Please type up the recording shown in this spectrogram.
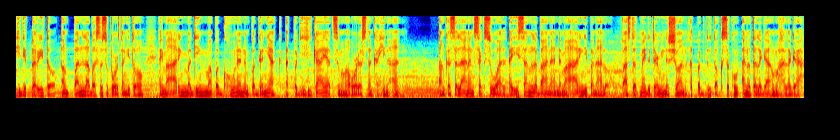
Higit pa rito, ang panlabas na suportang ito ay maaring maging mapaghunan ng pagganyak at paghihikayat sa mga oras ng kahinaan. Ang kasalanang sexual ay isang labanan na maaring ipanalo basta't may determinasyon at pagtutok sa kung ano talaga ang mahalaga.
